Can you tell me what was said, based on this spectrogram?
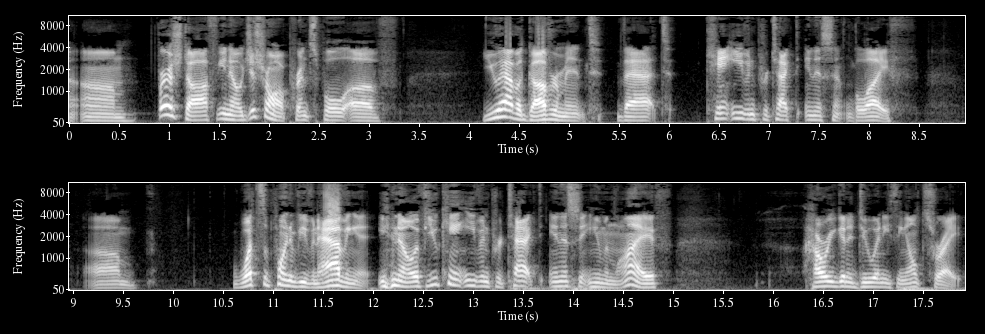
um, first off, you know, just from a principle of you have a government that can't even protect innocent life. Um, what's the point of even having it? You know, if you can't even protect innocent human life, how are you going to do anything else right?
